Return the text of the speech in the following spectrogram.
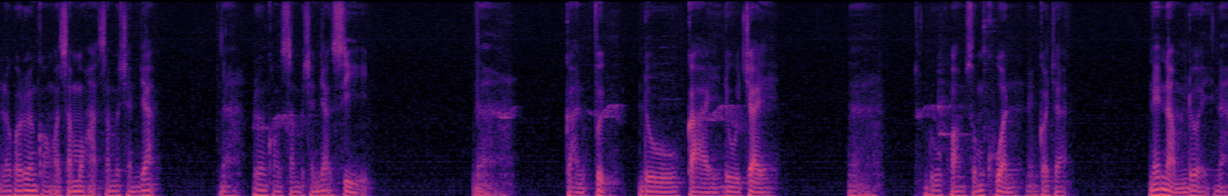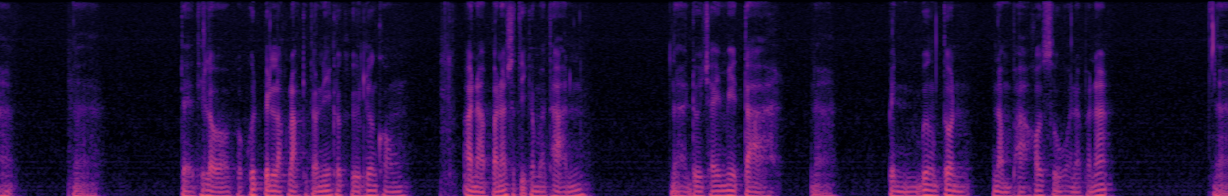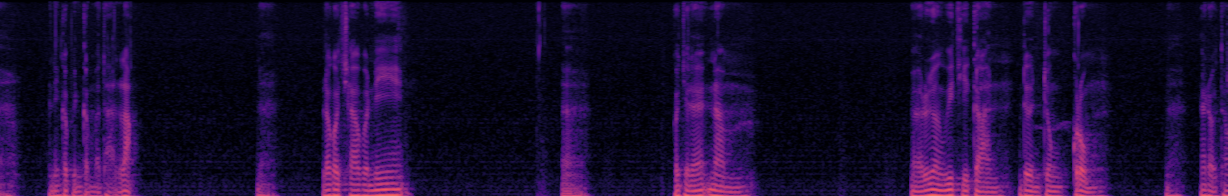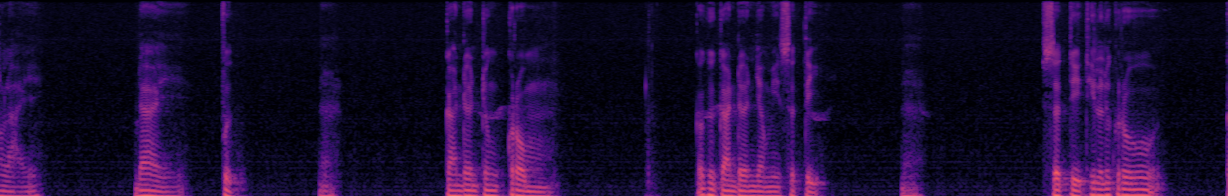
แล้วก็เรื่องของอสัมโมหะสัมปชัญญะ นะเรื่องของสัมปชัญญะสี่นะการฝึกดูกายดูใจนะรู้ความสมควรนั่นก็จะแนะนำด้วยนะฮะนะแต่ที่เราประพฤติเป็นหลักๆอยู่ตอนนี้ก็คือเรื่องของอานาปานสติกรรมฐานนะโดยใช้เมตตานะเป็นเบื้องต้นนำพาเข้าสู่อนาปนะนะอันนี้ก็เป็นกรรมฐานหลัก นะแล้วก็เช้าวันนี้นะก็จะแนะนำนะเรื่องวิธีการเดินจงกรมนะให้เราทั้งหลายได้ฝึกนะการเดินจงกรม ก็คือการเดินอย่างมีสตินะสติที่ระลึกรู้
